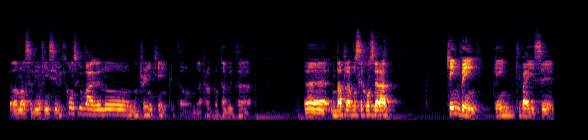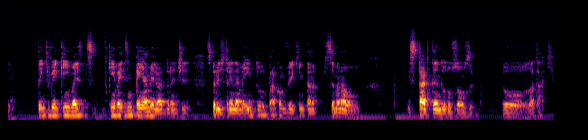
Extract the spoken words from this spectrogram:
pela nossa linha ofensiva que conseguiu vaga no, no training camp. Então não dá para botar muita. Uh, não dá para você considerar quem vem, quem que vai ser. Tem que ver quem vai, quem vai desempenhar melhor durante esse período de treinamento para ver quem está na semana 1 startando nos 11 do, do ataque.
